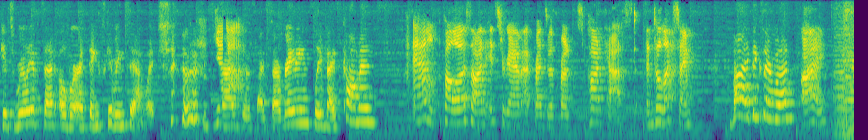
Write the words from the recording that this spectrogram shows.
gets really upset over a Thanksgiving sandwich. yeah. Give us five star ratings, leave nice comments. And follow us on Instagram at Friends with Friends Podcast. Until next time. Bye. Thanks, everyone. Bye.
